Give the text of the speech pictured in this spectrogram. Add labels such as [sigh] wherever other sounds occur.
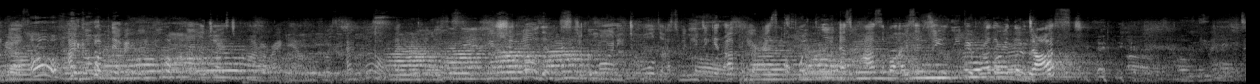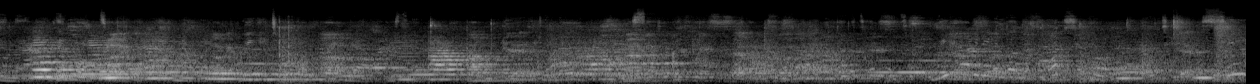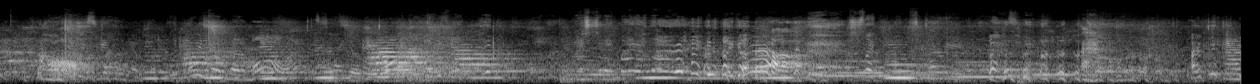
He goes, Oh. I go up there. I go, you apologize to Connor right now. He goes, I will. And he goes, you should know that Mr. Gavarni told us we need to get up here as quickly as possible. I said, so you leave your brother in the dust? Uh, oh, they walked in there. They walked in. We need to go up right now. We do not." He said, We haven't even done the school. Tennessee. I oh. was yelling at him. I was yelling at all. [laughs] Like, ah. She's like, I'm sorry. I [laughs] think [laughs]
